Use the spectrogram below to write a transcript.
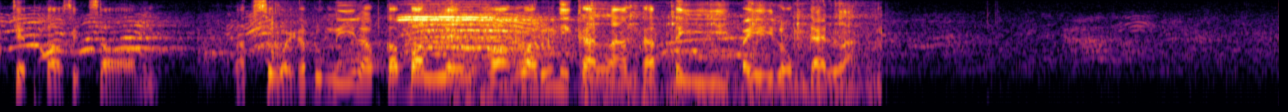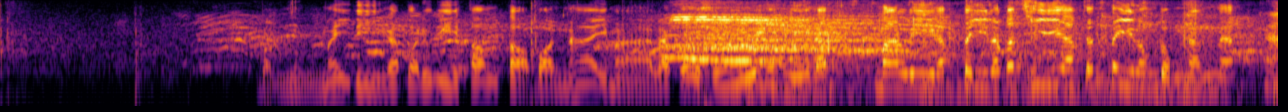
7 ต่อ 12 รับสวยครับลูกนี้แล้วก็บอลเร็วของวารุณีการลามครับ ตีไปลงแดนหลัง บอล หนึ่งไม่ดีครับวารุณีต้องต่อบอลให้มาแล้วก็โอ้โหลูกนี้ครับ มาลีครับตีแล้วก็ชี้ครับจนตีลงตรงนั้นนะค่ะ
